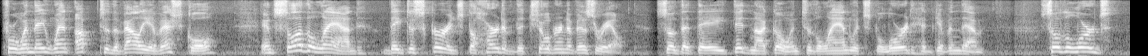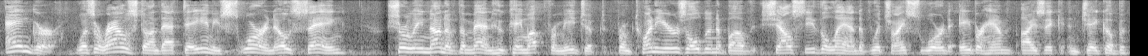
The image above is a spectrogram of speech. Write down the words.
For when they went up to the valley of Eshcol and saw the land, they discouraged the heart of the children of Israel, so that they did not go into the land which the Lord had given them. So the Lord's anger was aroused on that day, and he swore an oath, saying, Surely none of the men who came up from Egypt, from twenty years old and above, shall see the land of which I swore to Abraham, Isaac, and Jacob,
